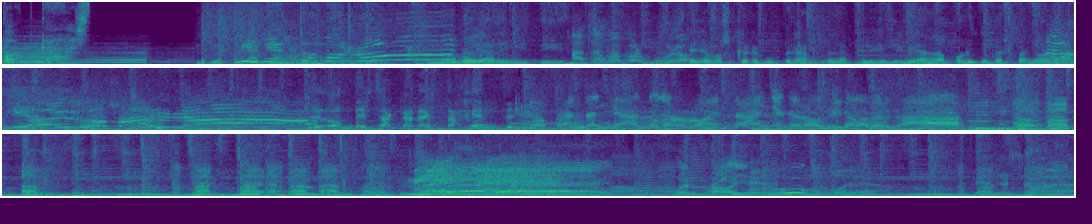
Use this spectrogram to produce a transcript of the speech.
podcast. ¡Pimiento morro! No voy a dimitir. ¡Hacemos por culo! Tenemos que recuperar la credibilidad en la política española. ¿De dónde sacan a esta gente? Nos está engañando, que no nos engañe, que nos diga la verdad. Fuerza, oye. Fin de semana.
